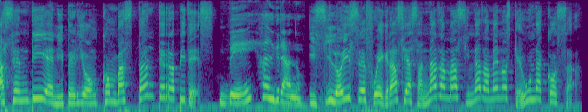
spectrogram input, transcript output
Ascendí en Hyperion con bastante rapidez. Ve al grano. Y si lo hice fue gracias a nada más y nada menos que una cosa.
